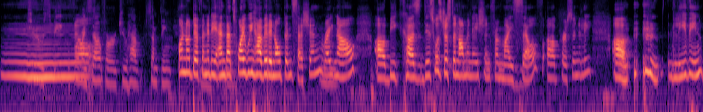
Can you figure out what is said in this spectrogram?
to speak for myself or to have something. Oh, no, definitely. And that's why we have it in open session right now, uh, because this was just a nomination from myself, uh, personally. Um, leaving,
